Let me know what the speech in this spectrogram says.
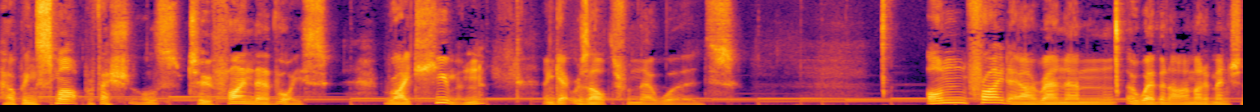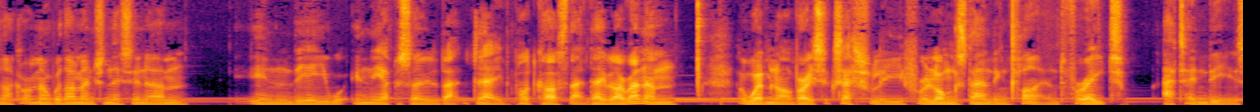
helping smart professionals to find their voice, write human, and get results from their words. On Friday, I ran um, a webinar. I might have mentioned. I can't remember whether I mentioned this in um, in the in the episode that day, the podcast that day. But I ran um, a webinar very successfully for a long-standing client for eight attendees.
